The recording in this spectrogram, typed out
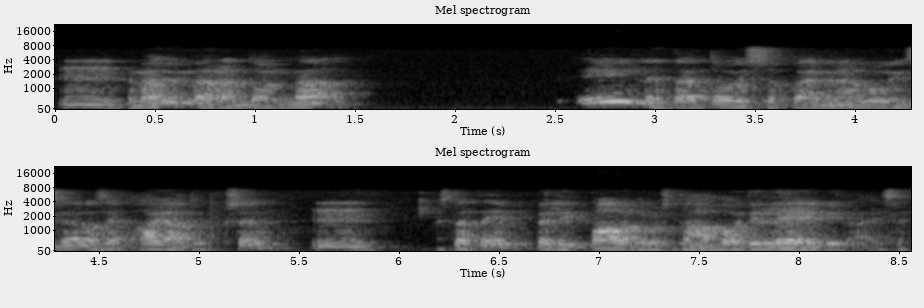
mm. ja mä ymmärrän ton. Mä eilen tai toissapäivänä luin sellaisen ajatuksen, mm. sitä temppelipalvelusta hoiti leeviläiset.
